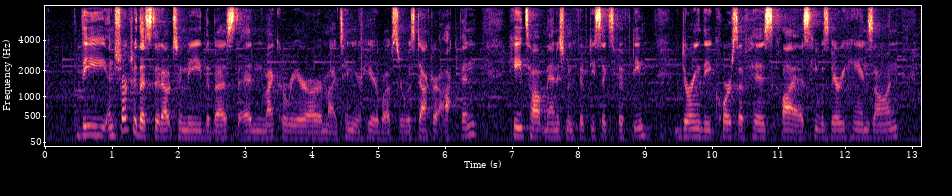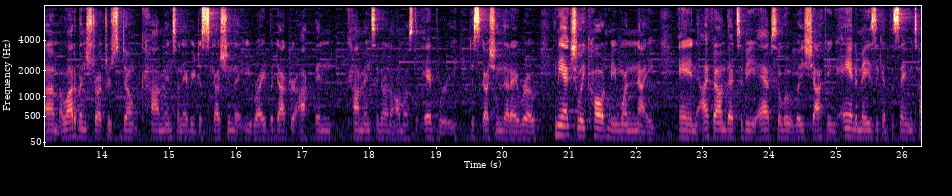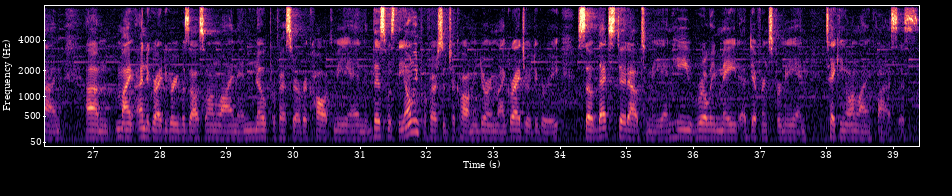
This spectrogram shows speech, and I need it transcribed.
The instructor that stood out to me the best in my career or my tenure here at Webster was Dr. Akpin. He taught Management 5650. During the course of his class, he was very hands-on. Um, a lot of instructors don't comment on every discussion that you write, but Dr. Akpin commented on almost every discussion that I wrote. And he actually called me one night, and I found that to be absolutely shocking and amazing at the same time. Um, my undergrad degree was also online, and no professor ever called me, and this was the only professor to call me during my graduate degree, so that stood out to me, and he really made a difference for me in taking online classes.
